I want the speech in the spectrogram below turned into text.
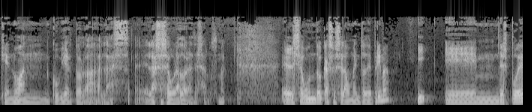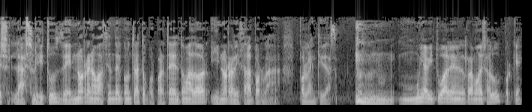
que no han cubierto la, las, eh, las aseguradoras de salud. El segundo caso es el aumento de prima y eh, después la solicitud de no renovación del contrato por parte del tomador y no realizada por la, por la entidad. Muy habitual en el ramo de salud porque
